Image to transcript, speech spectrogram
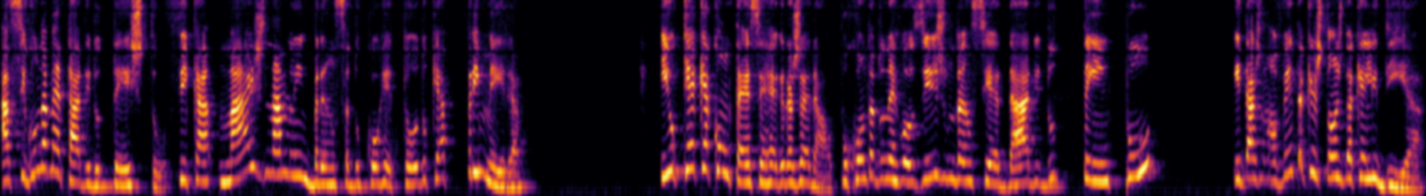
A segunda metade do texto fica mais na lembrança do corretor do que a primeira. E o que é que acontece, regra geral? Por conta do nervosismo, da ansiedade, do tempo e das 90 questões daquele dia.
